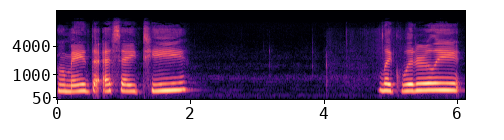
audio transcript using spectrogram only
who made the SAT, like literally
